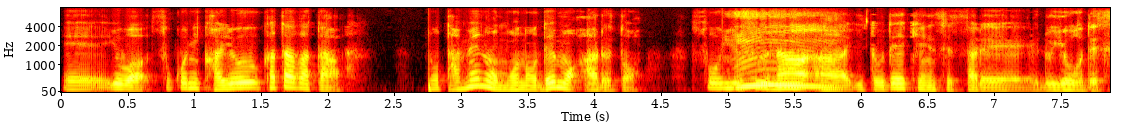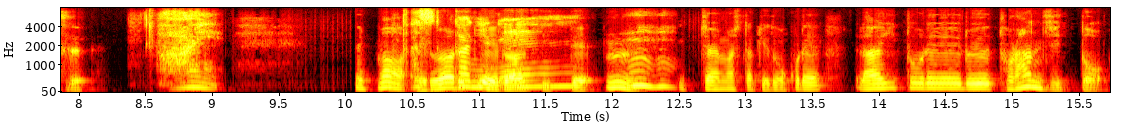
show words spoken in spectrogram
えー要はそこに通う方々のためのものでもあると、そういうふうな意図で建設されるようです。はい。でまあ、LRT、ね LRT って、うん。言っちゃいましたけど、これ、ライトレールトランジット、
